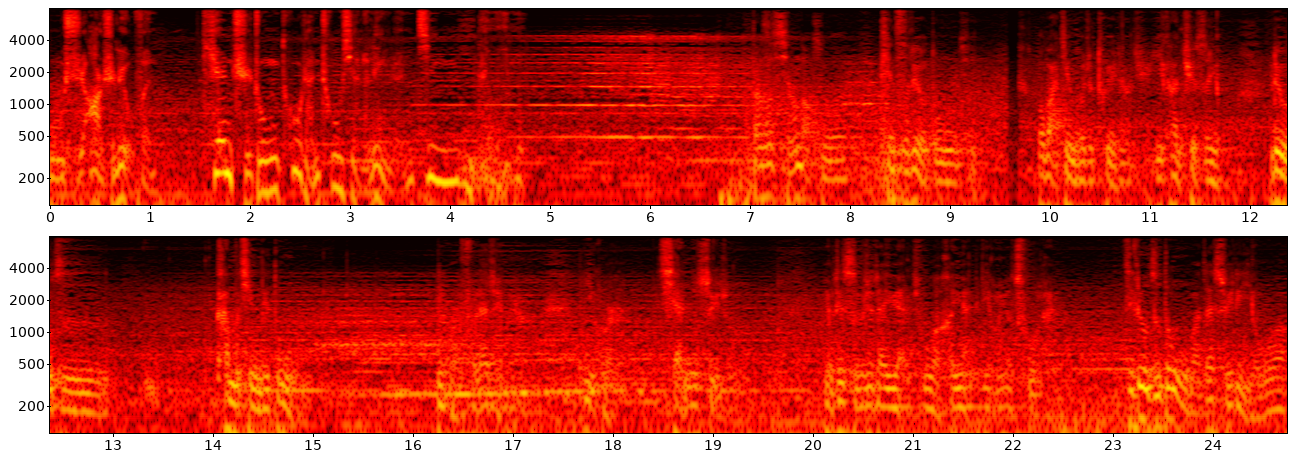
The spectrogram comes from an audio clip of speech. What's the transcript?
五时二十六分，天池中突然出现了令人惊异的一幕。当时向导说天池里有东西，我把镜头就推上去，一看确实有六只看不清的动物，一会儿浮在水面，一会儿潜入水中，有的时候就在远处啊很远的地方又出来。这六只动物吧在水里游啊，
